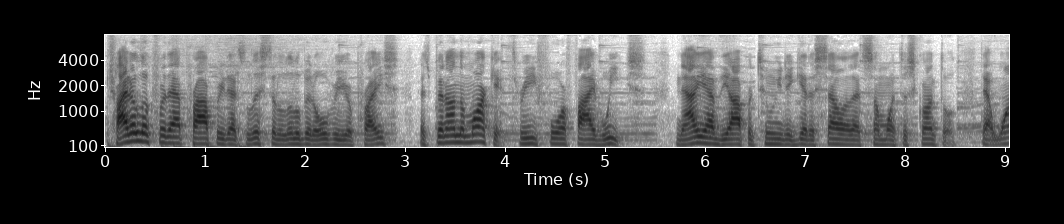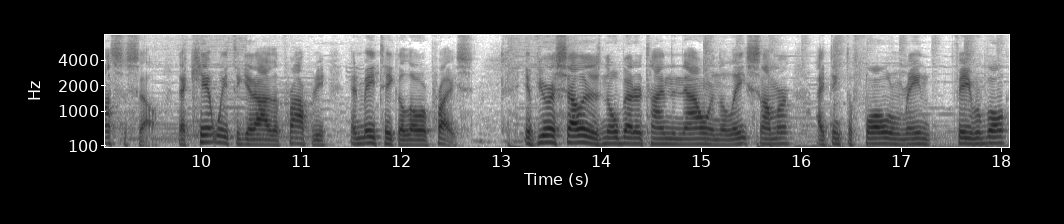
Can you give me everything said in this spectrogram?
Try to look for that property that's listed a little bit over your price that's been on the market three, four, five weeks. Now you have the opportunity to get a seller that's somewhat disgruntled, that wants to sell, that can't wait to get out of the property and may take a lower price. If you're a seller, there's no better time than now or in the late summer. I think the fall will remain favorable.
